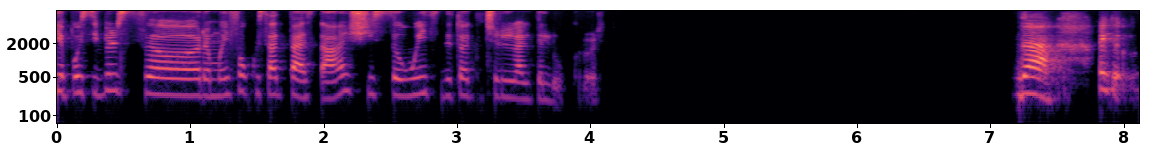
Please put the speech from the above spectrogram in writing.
e posibil să rămâi focusat pe asta și să uiți de toate celelalte lucruri. Da, adică,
